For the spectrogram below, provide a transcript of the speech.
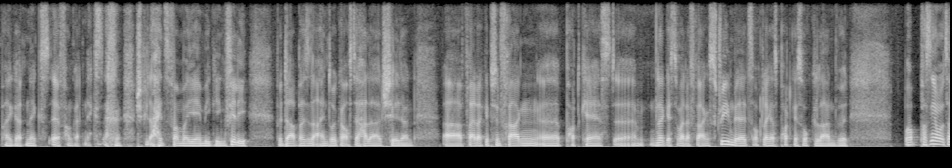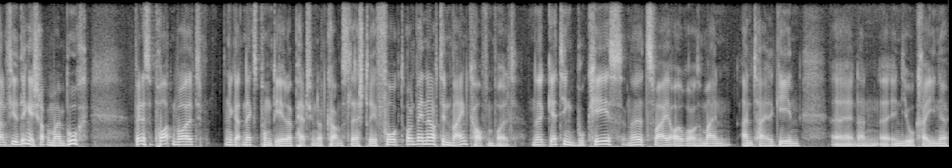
bei Gutnext, äh, von Gutnext. Spiel 1 von Miami gegen Philly. Wird da ein bisschen Eindrücke aus der Halle halt schildern. Äh, Freitag gibt es den Fragen-Podcast. Äh, ne, gestern war der Fragen-Stream, der jetzt auch gleich als Podcast hochgeladen wird passieren momentan viele Dinge. Ich schreibe in meinem Buch, wenn ihr supporten wollt, next.de oder patreon.com slash drehvogt. Und wenn ihr noch den Wein kaufen wollt, ne, Getting Bouquets, ne, 2 Euro, also mein Anteil gehen äh, dann äh, in die Ukraine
